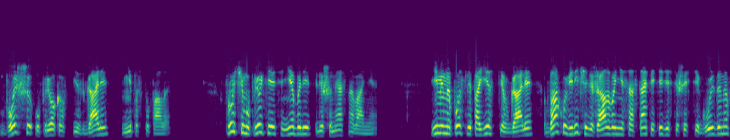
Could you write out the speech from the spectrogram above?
Больше упреков из Гали не поступало. Впрочем, упреки эти не были лишены основания. Именно после поездки в Гале Бах увеличили жалование со 156 гульденов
